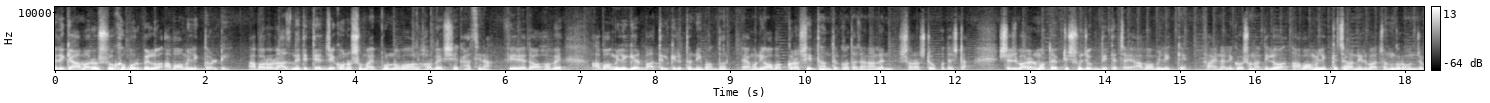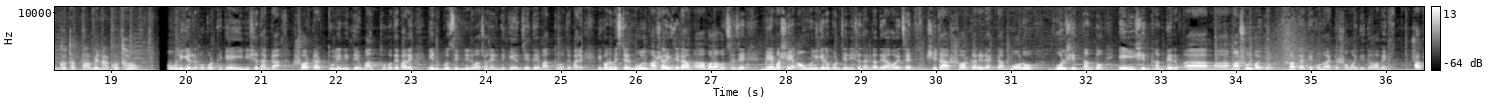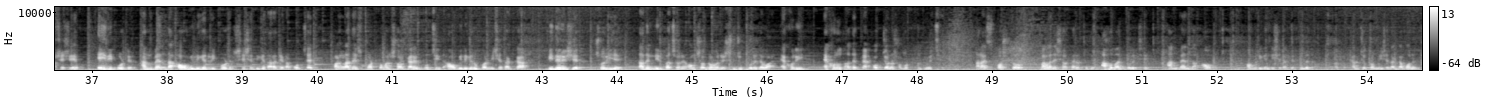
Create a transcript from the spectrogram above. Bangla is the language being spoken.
এদিকে আবারও সুখবর পেল আওয়ামী লীগ দলটি। আবারও রাজনীতিতে যে কোনো সময় পূর্ণবহল হবে শেখ হাসিনা। ফিরিয়ে দেওয়া হবে আওয়ামী লীগের বাতিলকৃত নিবন্ধন। এমনই অবাক করা সিদ্ধান্তের কথা জানালেন স্বরাষ্ট্র উপদেষ্টা। শেষবারের মতো একটি সুযোগ দিতে চায় আওয়ামী লীগকে। ফাইনালি ঘোষণা দিল, আওয়ামী লীগকে ছাড়া নির্বাচন গ্রহণযোগ্যতা পাবে না কোথাও। আওয়ামী লীগের উপর থেকে এই নিষেধাজ্ঞা সরকার তুলে নিতে বাধ্য হতে পারে ইনক্লুসিভ নির্বাচনের দিকে যেতে বাধ্য হতে পারে। ইকোনমিস্টের মূল ভাষাই যেটা বলা হচ্ছে যে, মে মাসে আওয়ামী লীগের উপর যে নিষেধাজ্ঞা দেওয়া হয়েছে, সেটা সরকারের একটা বড় ভুল সিদ্ধান্ত। এই সিদ্ধান্তের মাসুল হয়তো সরকারকে কোনো একটা সময় দিতে হবে। সবশেষে এই রিপোর্টের আনবেল দা আওয়ামী লীগের রিপোর্টের শেষের দিকে তারা যেটা বলছে, বাংলাদেশ বর্তমান সরকারের উচিত আওয়ামী লীগের উপর নিষেধাজ্ঞা বিধি বিধিনিষেধ সরিয়ে তাদের নির্বাচনে অংশগ্রহণের সুযোগ করে দেওয়া। এখনই এখনও তাদের ব্যাপক জনসমর্থন রয়েছে। তারা স্পষ্ট বাংলাদেশ সরকারের প্রতি আহ্বান করেছে আনব্যান দা আওয়ামী আওয়ামী লীগের নিষেধাজ্ঞা তুলে অর্থাৎ কার্যক্রম নিষেধাজ্ঞা বলেন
